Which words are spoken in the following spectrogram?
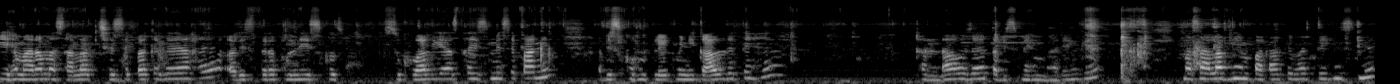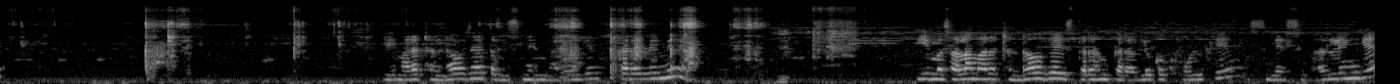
ये हमारा मसाला अच्छे से पक गया है और इस तरफ़ हमने इसको सुखवा लिया था इसमें से पानी। अब इसको हम प्लेट में निकाल देते हैं। ठंडा हो जाए तब इसमें हम भरेंगे। मसाला भी हम पका के भरते हैं इसमें। ये हमारा ठंडा हो जाए तब इसमें हम भरेंगे करेले में। ये मसाला हमारा ठंडा हो गया। इस तरह हम करेले को खोल के इसमें से भर लेंगे।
